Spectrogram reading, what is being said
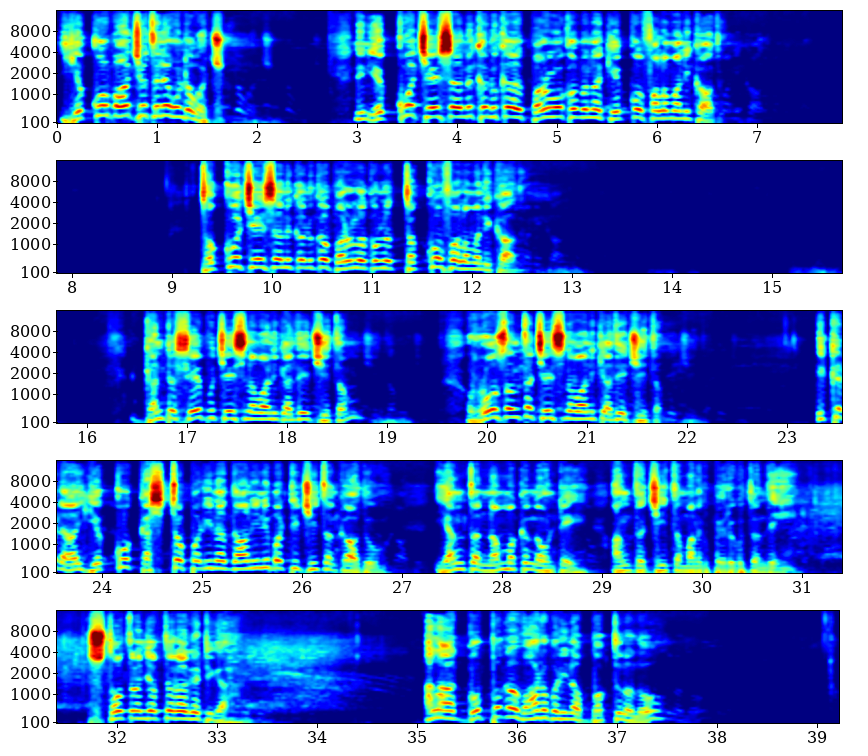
ఎక్కువ బాధ్యతలే ఉండవచ్చు. నేను ఎక్కువ చేశాను కనుక పరలోకంలో నాకు ఎక్కువ ఫలం అని కాదు. తక్కువ చేశాను కనుక పరలోకంలో తక్కువ ఫలం అని కాదు. గంట సేపు చేసిన వానికి అదే జీతం. రోజంతా చేసిన వానికి అదే జీతం. ఇక్కడ ఎక్కువ కష్టపడిన దానిని బట్టి జీతం కాదు. ఎంత నమ్మకంగా ఉంటే అంత జీతం మనకు పెరుగుతుంది. స్తోత్రం చెప్తారా గట్టిగా? అలా గొప్పగా వాడబడిన భక్తులలో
